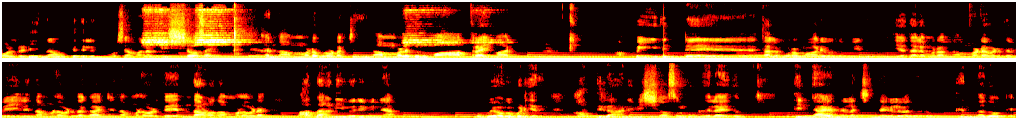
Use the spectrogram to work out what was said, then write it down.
ഓൾറെഡി നമുക്ക് ഇതിൽ നൂറ് ശതമാനം വിശ്വാസമായി നമ്മുടെ പ്രൊഡക്റ്റ് ഇത് നമ്മളിത് മാത്രമായി മാറി. അപ്പൊ ഇതിന്റെ തലമുറ മാറി വന്നപ്പോൾ ഇത് പുതിയ തലമുറ. നമ്മുടെ അവിടുത്തെ വെയിൽ നമ്മളവിടുത്തെ കാറ്റ് നമ്മളവിടുത്തെ എന്താണോ നമ്മളവിടെ അതാണ് ഇവർ പിന്നെ ഉപയോഗപ്പെടുത്തിയത്. അതിലാണ് വിശ്വാസം കൂടുതലായതും തിന്ന എന്നുള്ള ചിന്തകൾ വന്നതും തിന്നതും ഒക്കെ.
